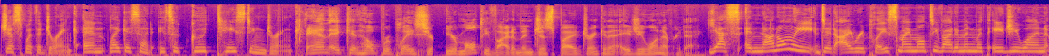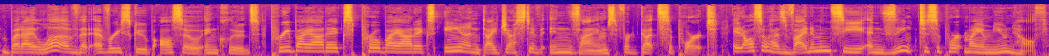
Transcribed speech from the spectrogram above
just with a drink. And like I said, it's a good tasting drink. And it can help replace your, your multivitamin just by drinking an AG1 every day. Yes, and not only did I replace my multivitamin with AG1, but I love that every scoop also includes prebiotics, probiotics, and digestive enzymes for gut support. It also has vitamin C and zinc to support my immune health.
